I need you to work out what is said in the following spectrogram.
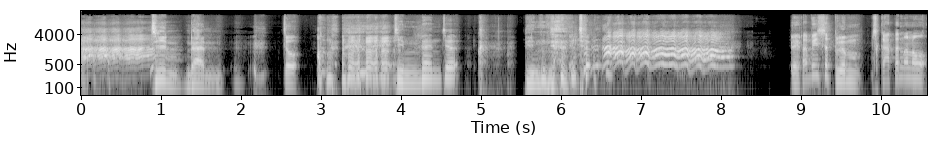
Jin dan Cuk. Jin dan cek. Din. Eh, tapi sebelum sekaten ono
